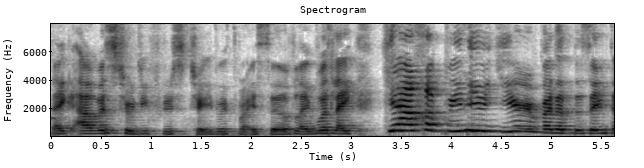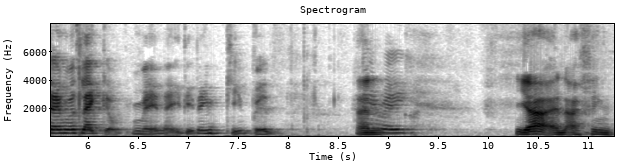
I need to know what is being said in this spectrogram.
Like, I was truly frustrated with myself. Like, was like, yeah, Happy New Year! But at the same time, was like, oh, man, I didn't keep it. and Anyway, Yeah, and I think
